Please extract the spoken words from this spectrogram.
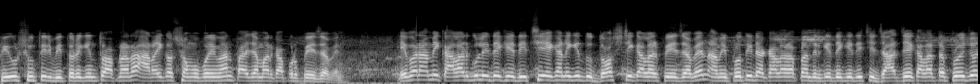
পিওর সুতির ভিতরে কিন্তু আপনারা আড়াই গজ সমপরিমাণ পায়জামার কাপড় পেয়ে যাবেন। এবার আমি কালারগুলি দেখিয়ে দিচ্ছি। এখানে কিন্তু দশটি কালার পেয়ে যাবেন। আমি প্রতিটা কালার আপনাদেরকে দেখিয়ে দিচ্ছি। যা যে কালারটা প্রয়োজন,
